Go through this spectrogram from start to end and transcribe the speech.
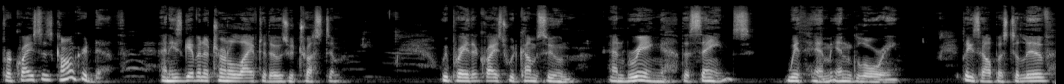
for Christ has conquered death, and He's given eternal life to those who trust Him. We pray that Christ would come soon and bring the saints with Him in glory. Please help us to live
